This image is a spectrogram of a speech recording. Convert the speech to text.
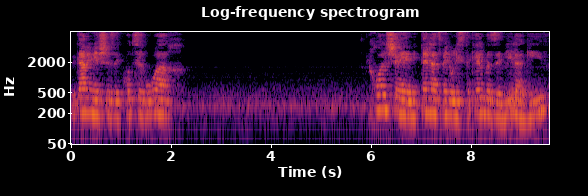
וגם אם יש איזה קוצר רוח, ככל שניתן לעצמנו להסתכל בזה בלי להגיב,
